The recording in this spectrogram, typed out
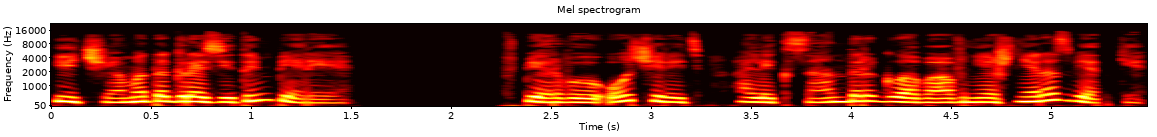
и чем это грозит Империи. В первую очередь Александр — глава внешней разведки,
